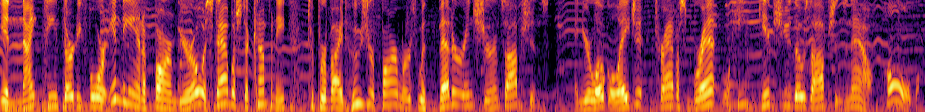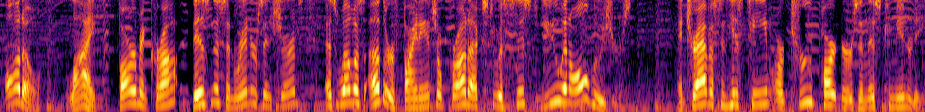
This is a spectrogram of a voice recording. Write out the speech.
In 1934, Indiana Farm Bureau established a company to provide Hoosier farmers with better insurance options. And your local agent, Travis Brett, well, he gives you those options now home, auto, life, farm and crop, business and renters insurance, as well as other financial products to assist you and all Hoosiers. And Travis and his team are true partners in this community.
